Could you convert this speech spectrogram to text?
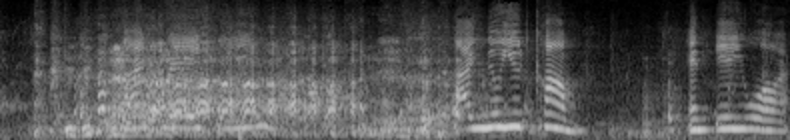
I prayed for you. I knew you'd come. And here you are.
